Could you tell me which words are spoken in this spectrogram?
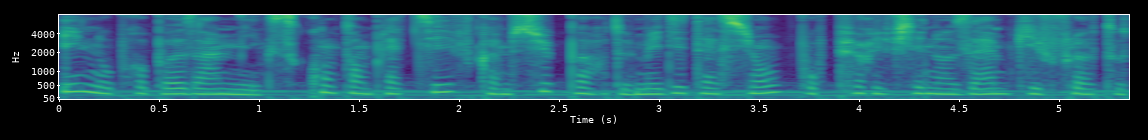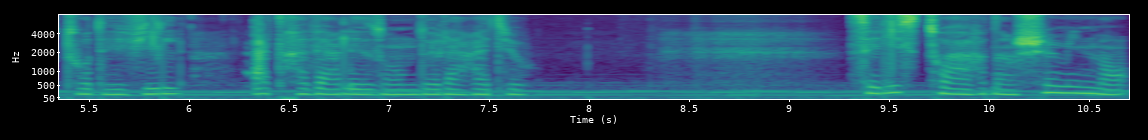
Il nous propose un mix contemplatif comme support de méditation pour purifier nos âmes qui flottent autour des villes à travers les ondes de la radio. C'est l'histoire d'un cheminement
